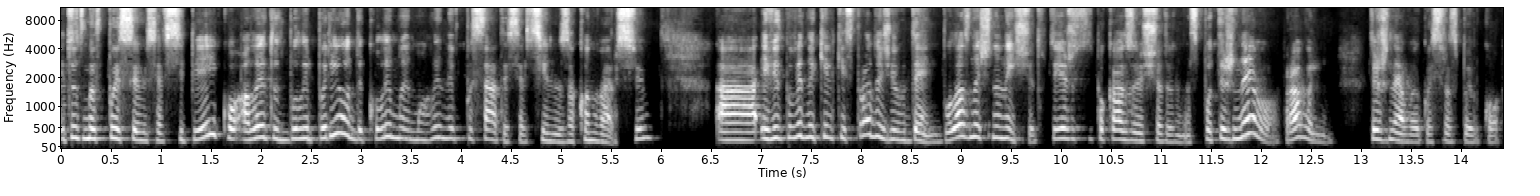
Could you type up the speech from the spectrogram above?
І тут ми вписуємося в CPA, але тут були періоди, коли ми могли не вписатися в ціну за конверсію. І відповідно кількість продажів в день була значно нижча. Тобто я ж тут показую, що у нас потижнево, правильно? Тижнево якось розбивку.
